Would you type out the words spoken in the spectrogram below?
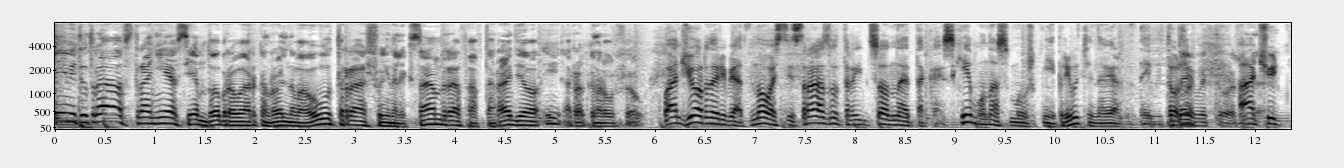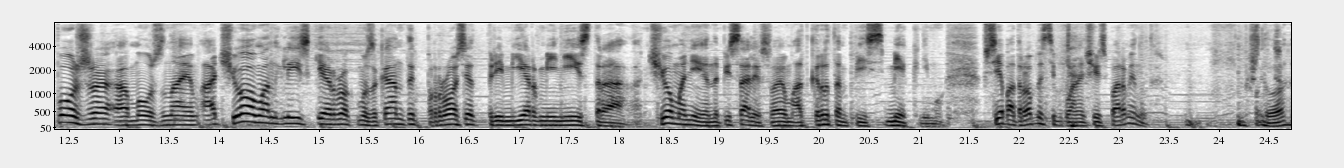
9 утра в стране. Всем доброго рок-н-ролльного утра. Шунин Александров, Авторадио и рок-н-ролл шоу. Бонжорно, ребят. Новости сразу. Традиционная такая схема у нас. Мы уже к ней привыкли, наверное. Да и вы тоже. Да и вы тоже, а да. чуть позже а мы узнаем, о чем английские рок-музыканты просят премьер-министра. О чем они написали в своем открытом письме к нему. Все подробности буквально через пару минут. Что?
